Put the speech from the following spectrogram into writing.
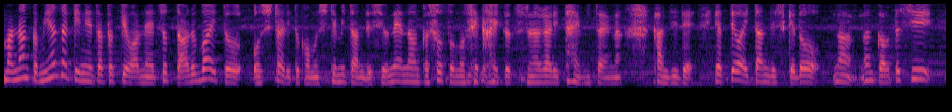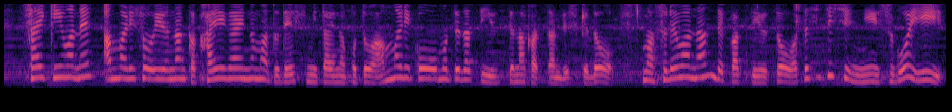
まあなんか宮崎にいた時はね、ちょっとアルバイトをしたりとかもしてみたんですよね。なんか外の世界とつながりたいみたいな感じでやってはいたんですけど、なんか私、最近はね、あんまりそういうなんか海外ノマドですみたいなことはあんまりこう表立って言ってなかったんですけど、まあそれはなんでかっていうと、私自身にすごい、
